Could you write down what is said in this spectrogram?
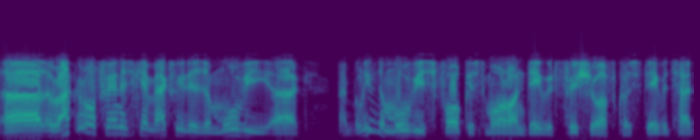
uh, the rock and roll fantasy camp. Actually, there's a movie. Uh, I believe the movie's focused more on David Fishof because David's had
